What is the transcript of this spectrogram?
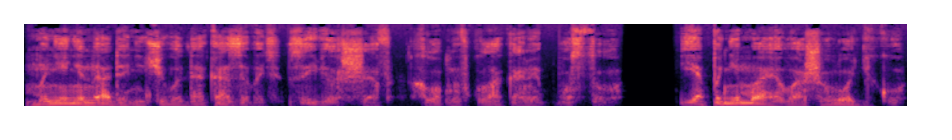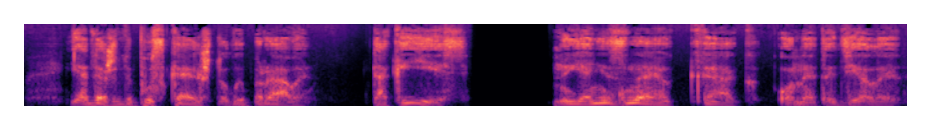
«Мне не надо ничего доказывать», — заявил шеф, хлопнув кулаками по столу. «Я понимаю вашу логику. Я даже допускаю, что вы правы. Так и есть. Но я не знаю, как он это делает.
